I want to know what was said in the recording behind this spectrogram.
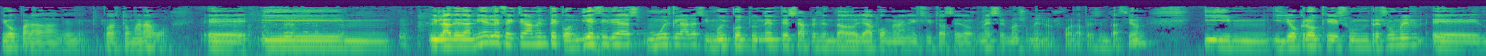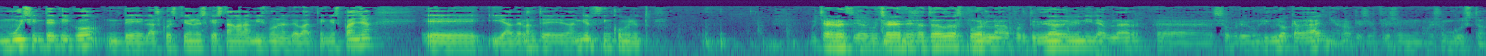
digo, para que puedas tomar agua. Eh, y, la de Daniel, efectivamente, con 10 ideas muy claras y muy contundentes, se ha presentado ya con gran éxito hace dos meses más o menos, fue la presentación. Y, yo creo que es un resumen eh, muy sintético de las cuestiones que están ahora mismo en el debate en España. Eh, y adelante, Daniel, cinco minutos. Muchas gracias, muchas gracias a todos por la oportunidad de venir a hablar sobre un libro cada año, ¿no? que siempre es un, es un gusto.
